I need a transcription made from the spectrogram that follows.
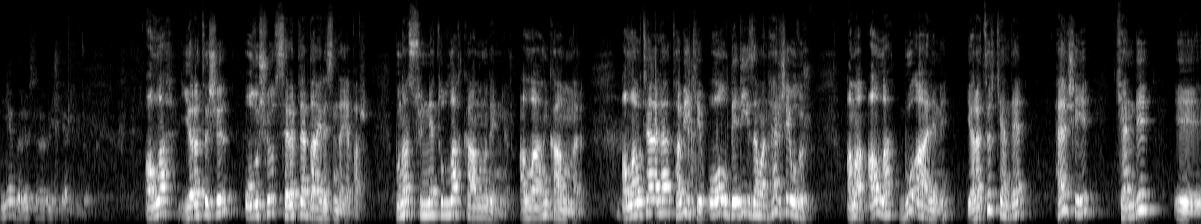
niye böyle bir sebebe ihtiyaç duydu? Allah yaratışı, oluşu sebepler dairesinde yapar. Buna sünnetullah kanunu deniliyor. Allah'ın kanunları. Allahu Teala tabii ki ol dediği zaman her şey olur. Ama Allah bu alemi yaratırken de her şeyi kendi e,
